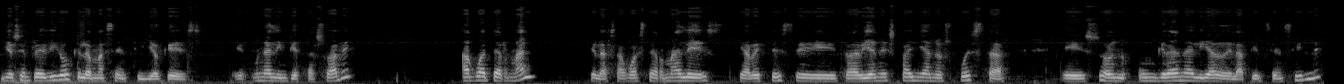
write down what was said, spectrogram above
yo siempre digo que lo más sencillo que es eh, una limpieza suave, agua termal, que las aguas termales que a veces eh, todavía en España nos cuesta, eh, son un gran aliado de la piel sensible,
